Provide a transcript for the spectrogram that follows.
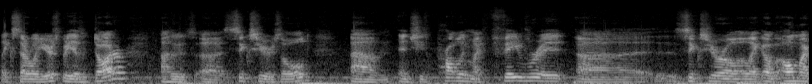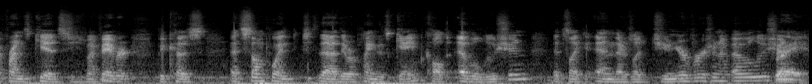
like several years. But he has a daughter uh, who's uh, six years old, um, and she's probably my favorite uh, six-year-old. Like of all my friends' kids, she's my favorite because at some point uh, they were playing this game called Evolution. It's like, and there's a junior version of Evolution, Right.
